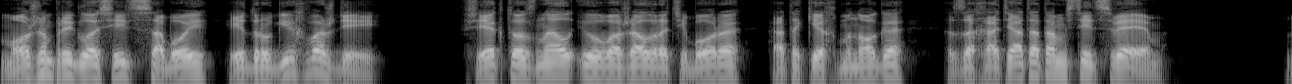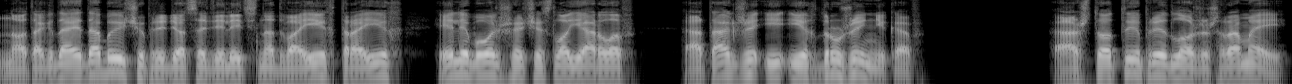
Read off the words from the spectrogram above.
«Можем пригласить с собой и других вождей. Все, кто знал и уважал Ратибора, а таких много, захотят отомстить свеям. Но тогда и добычу придется делить на двоих, троих или большее число ярлов, а также и их дружинников. А что ты предложишь, Ромей?»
